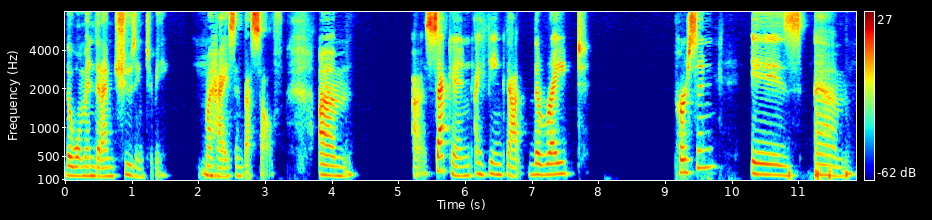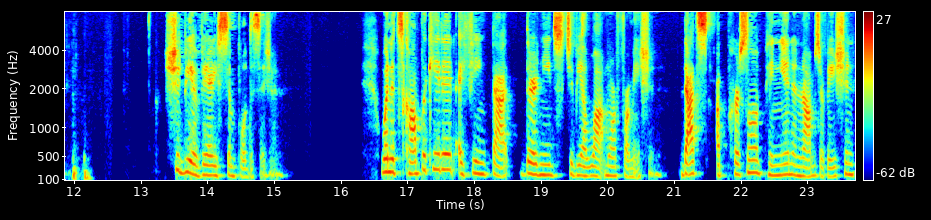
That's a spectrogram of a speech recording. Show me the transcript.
the woman that I'm choosing to be, mm-hmm. my highest and best self. Um, uh, second, I think that the right person is um, should be a very simple decision. When it's complicated, I think that there needs to be a lot more formation. That's a personal opinion and an observation.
